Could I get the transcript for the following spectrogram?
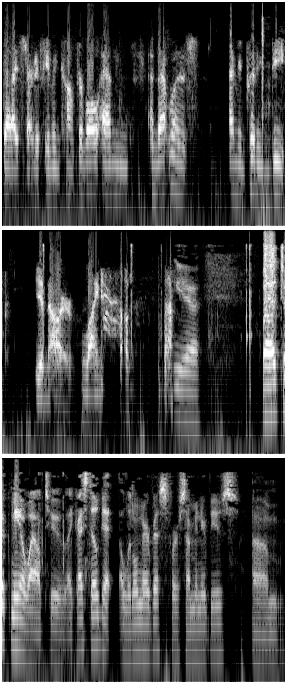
that I started feeling comfortable, and and that was, I mean, pretty deep in our lineup. yeah. Well, it took me a while too. Like, I still get a little nervous for some interviews, um,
